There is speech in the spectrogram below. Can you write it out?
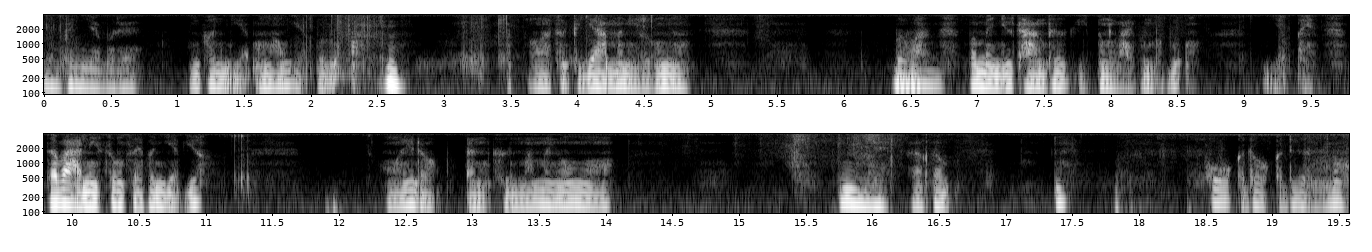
มันเพิ่นเหยียบบ่ได้มันเพิ่นเหยียบเงาเหยียบบ่รู้เพราะว่าสังกะยามมันนี่ลงนึงเบิ่งว่าบ่แม่นอยู่ทางเธออีกตั้งหลายเพิ่นบ่รู้เหยียบไป แต่ว่าอันนี้สงสัยเพิ่นเหยียบอยู่หอยดอกอันขึ้นมาไม่งอๆอืมนี่ครับผู้กระโดดกระเดือนเนาะ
